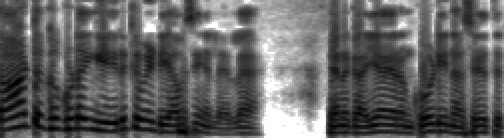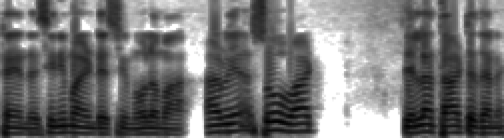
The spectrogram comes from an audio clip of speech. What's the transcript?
தாட்டுக்கு கூட இங்கே இருக்க வேண்டிய அவசியம் இல்லைல்ல எனக்கு ஐயாயிரம் கோடி நான் சேர்த்துட்டேன் இந்த சினிமா இண்டஸ்ட்ரி மூலமாக அப்படியா? ஸோ வாட் இதெல்லாம் தாட்டு தானே.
